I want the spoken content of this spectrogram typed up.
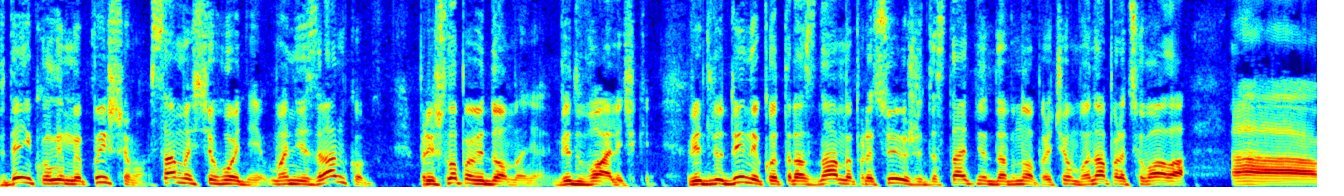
В день, коли ми пишемо, саме сьогодні мені зранку прийшло повідомлення від Валічки, від людини, котра з нами працює вже достатньо давно. Причому вона працювала а,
